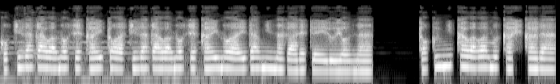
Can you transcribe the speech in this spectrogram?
こちら側の世界とあちら側の世界の間に流れているよな。特に川は昔から、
